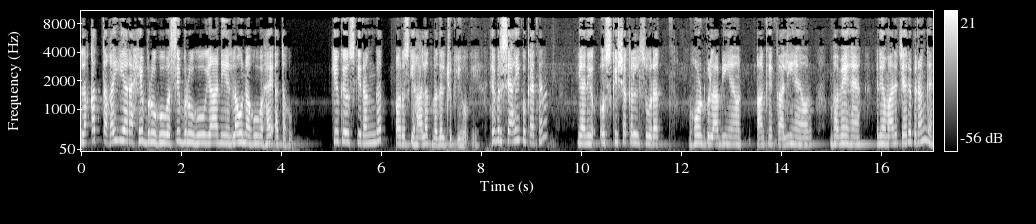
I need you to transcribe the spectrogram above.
لقت تغیر حبر و سبر ہوں یعنی لو نہ ہو ہے ات کیونکہ اس کی رنگت اور اس کی حالت بدل چکی ہوگی ہبر سیاہی کو کہتے ہیں نا؟ یعنی اس کی شکل، صورت، ہونٹ گلابی ہیں اور آنکھیں کالی ہیں اور بھوے ہیں یعنی ہمارے چہرے پہ رنگ ہے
